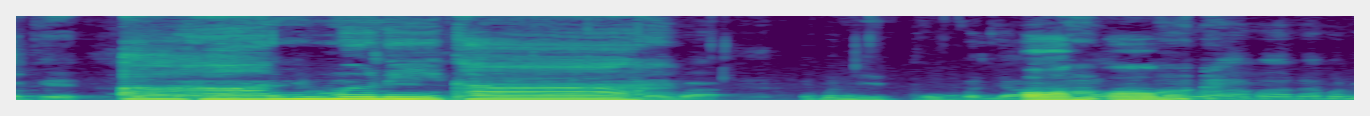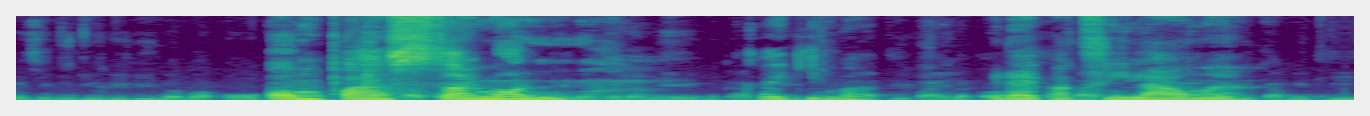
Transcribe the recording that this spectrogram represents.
โอเคอาหารมื้อนี้ค่ะมันมีภูมิปัญญาออมออมปลาร้ามานะมันไม่ใช่อยู่ดีๆมามาโผล่ออมปลาไซมอนแค่นั้นเองรับเคยกินปะที่ไปแล้วไปได้ผักชีลาวมากรรวิธี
